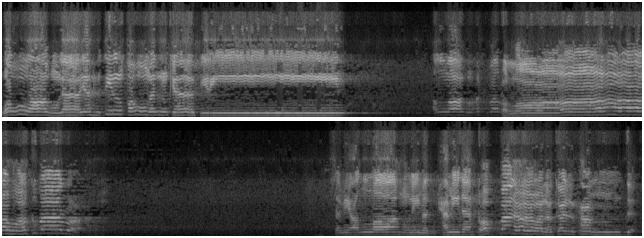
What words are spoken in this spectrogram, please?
والله لا يهدي القوم الكافرين. الله أكبر. الله أكبر. سمع الله لمن حمده. ربنا ولك الحمد.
